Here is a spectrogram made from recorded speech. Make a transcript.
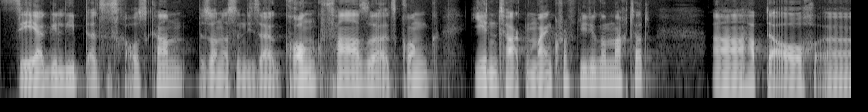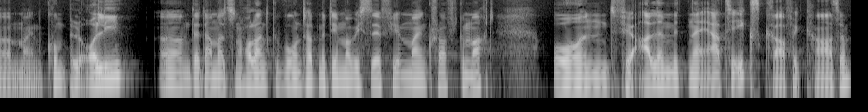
sehr geliebt, als es rauskam, besonders in dieser Gronk-Phase, als Gronk jeden Tag ein Minecraft-Video gemacht hat. Äh, hab da auch äh, meinen Kumpel Olli, äh, der damals in Holland gewohnt hat, mit dem habe ich sehr viel in Minecraft gemacht. Und für alle mit einer RTX-Grafikkarte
